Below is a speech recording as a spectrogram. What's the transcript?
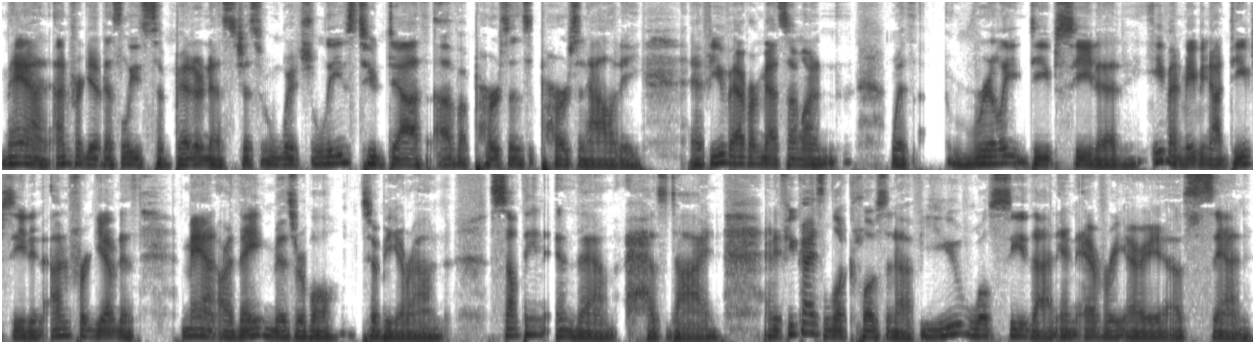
man, unforgiveness leads to bitterness, just which leads to death of a person's personality. If you've ever met someone with really deep seated, even maybe not deep seated unforgiveness, man, are they miserable to be around. Something in them has died. And if you guys look close enough, you will see that in every area of sin.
